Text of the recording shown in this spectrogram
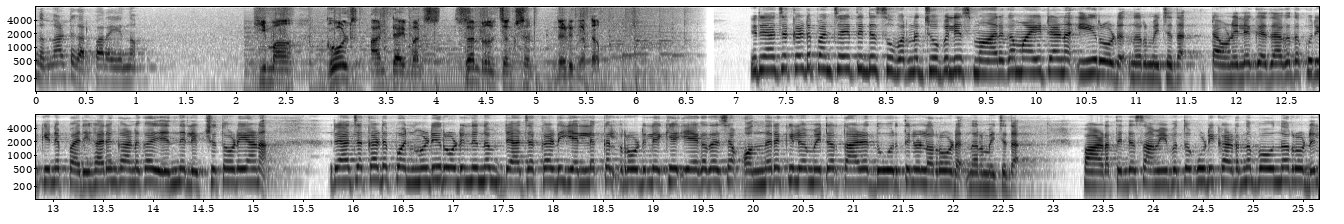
എന്നും നാട്ടുകാർ പറയുന്നു. Hima gold and diamonds central junction Nedumkandam. Rajakkad പഞ്ചായത്തിന്റെ സുവർണ ജൂബിലി സ്മാരകമായിട്ടാണ് ഈ റോഡ് നിർമ്മിച്ചത്. ടൗണിലെ ഗതാഗത കുരുക്കിന് പരിഹാരം കാണുക എന്ന ലക്ഷ്യത്തോടെയാണ് രാജാക്കാട് പൊന്മുടി റോഡിൽ നിന്നും രാജാക്കാട് എല്ലക്കൽ റോഡിലേക്ക് ഏകദേശം ഒന്നര കിലോമീറ്റർ താഴെ ദൂരത്തിലുള്ള റോഡ് നിർമ്മിച്ചത്. പാടത്തിന്റെ സമീപത്തു കൂടി കടന്നു പോകുന്ന റോഡിൽ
